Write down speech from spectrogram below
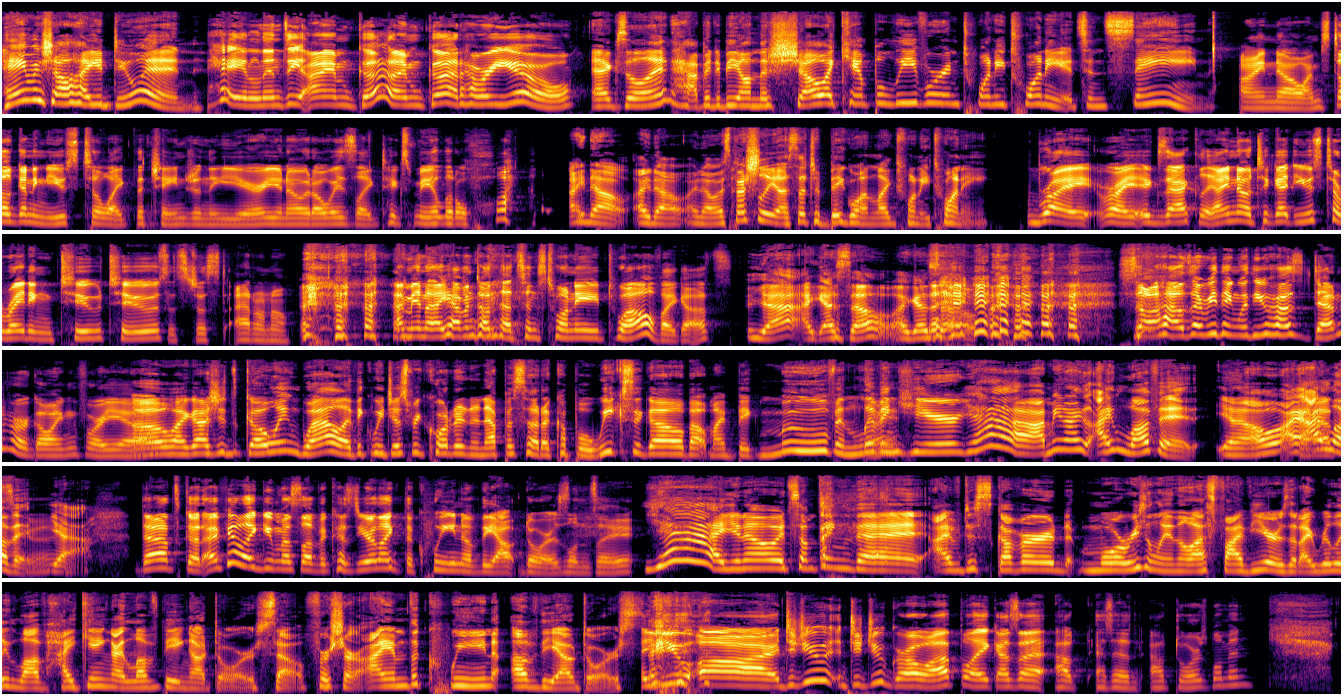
Hey Michelle, how you doing? Hey Lindsay, I am good. I'm good. How are you? Excellent. Happy to be on the show. I can't believe we're in 2020. It's insane. I know. I'm still getting used to like the change in the year. You know, it always like takes me a little while. I know. I know. I know. Especially uh, such a big one like 2020. Right, right, exactly. I know to get used to writing two twos, it's just I don't know. I mean, I haven't done that since 2012, I guess. Yeah, I guess so. I guess so. so, how's everything with you? How's Denver going for you? Oh my gosh, it's going well. I think we just recorded an episode a couple weeks ago about my big move and living right. here. Yeah, I mean, I I love it. You know, I, I love it. Good. Yeah. That's good. I feel like you must love it because you're like the queen of the outdoors, Lindsay. Yeah, you know, it's something that I've discovered more recently in the last five years that I really love hiking. I love being outdoors. So for sure, I am the queen of the outdoors. you are. Did you did you grow up like as a out as an outdoors woman?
